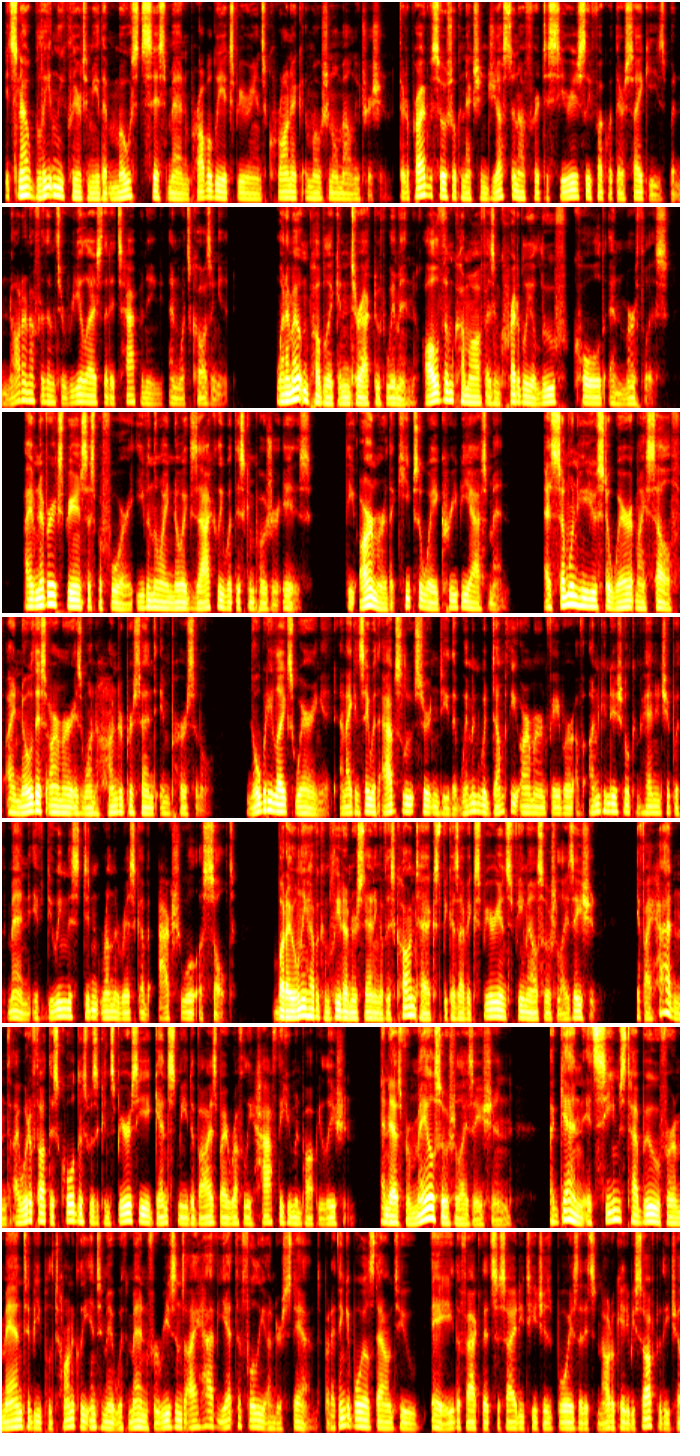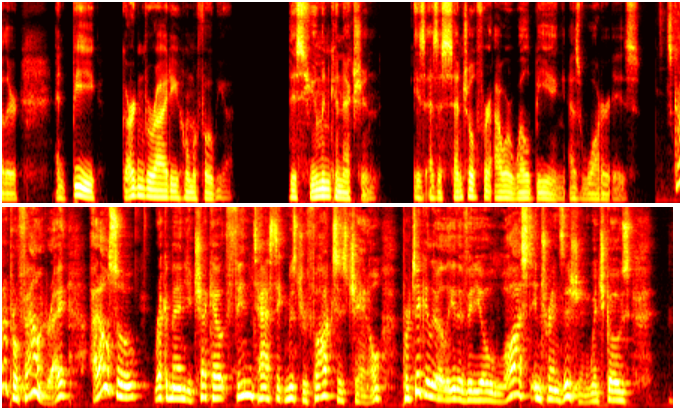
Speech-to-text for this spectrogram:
It's now blatantly clear to me that most cis men probably experience chronic emotional malnutrition. They're deprived of social connection just enough for it to seriously fuck with their psyches, but not enough for them to realize that it's happening and what's causing it. When I'm out in public and interact with women, all of them come off as incredibly aloof, cold, and mirthless. I have never experienced this before, even though I know exactly what this composure is the armor that keeps away creepy ass men. As someone who used to wear it myself, I know this armor is 100% impersonal. Nobody likes wearing it, and I can say with absolute certainty that women would dump the armor in favor of unconditional companionship with men if doing this didn't run the risk of actual assault. But I only have a complete understanding of this context because I've experienced female socialization. If I hadn't, I would have thought this coldness was a conspiracy against me devised by roughly half the human population. And as for male socialization, Again, it seems taboo for a man to be platonically intimate with men for reasons I have yet to fully understand. But I think it boils down to A, the fact that society teaches boys that it's not okay to be soft with each other, and B, garden variety homophobia. This human connection is as essential for our well being as water is. It's kind of profound, right? I'd also recommend you check out Finntastic Mr. Fox's channel, particularly the video Lost in Transition, which goes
